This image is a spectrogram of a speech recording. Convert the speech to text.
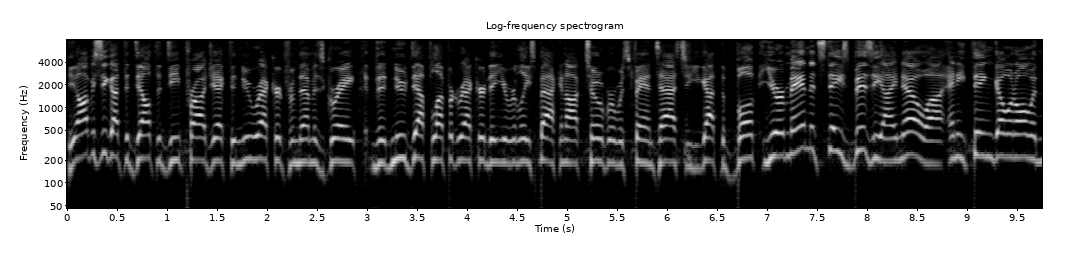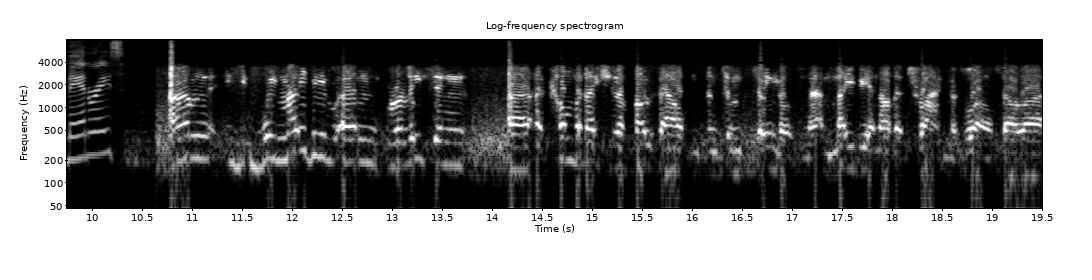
you obviously got the Delta Deep project. The new record from them is great. The new Def Leppard record that you released back in October was fantastic. You got the book. You're a man that stays busy, I know. Uh, anything going on with Manraze? Um, we may be um, releasing uh, a combination of both albums and some singles, and that maybe another track as well. So uh,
